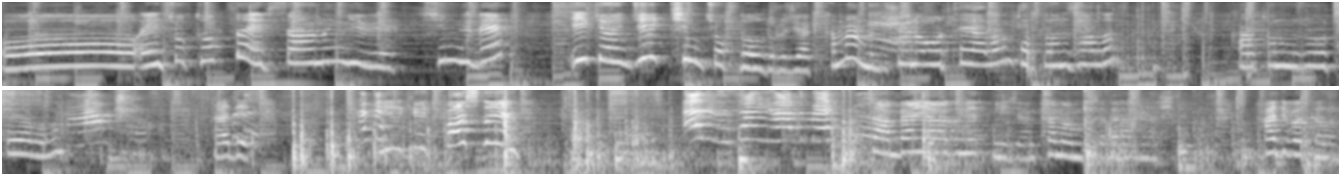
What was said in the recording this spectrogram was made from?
Oo en çok top da Efsa'nın gibi. Şimdi de ilk önce kim çok dolduracak tamam mı? Şöyle ortaya alalım toplarınızı alın. Kartonumuzu ortaya alalım. Hadi. İlk üç başlayın. Anne sen yardım etmiyorsun. Tamam ben yardım etmeyeceğim. Tamam bu sefer anlaştık. Hadi bakalım.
